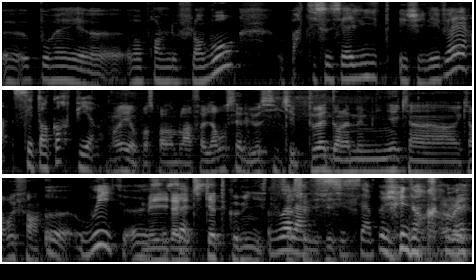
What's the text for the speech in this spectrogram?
euh, pourrait euh, reprendre le flambeau, au Parti Socialiste et chez les Verts, c'est encore pire. Oui, on pense par exemple à Fabien Roussel, lui aussi, qui peut être dans la même lignée qu'un qu'un Ruffin. Euh, oui. euh, Mais il a l'étiquette communiste. Voilà, c'est c'est difficile. c'est un peu gênant quand Ah même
